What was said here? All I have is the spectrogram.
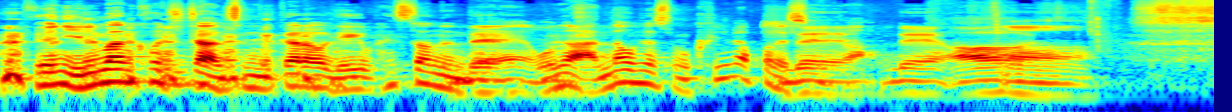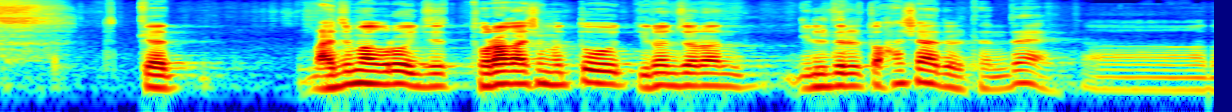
괜히 일만 커지지 않습니까?라고 얘기를 했었는데 네. 오늘 안 나오셨으면 큰일 날 네. 뻔했습니다. 네. 아, 어. 그러니까 마지막으로 이제 돌아가시면 또 이런저런 일들을 또 하셔야 될 텐데 어,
